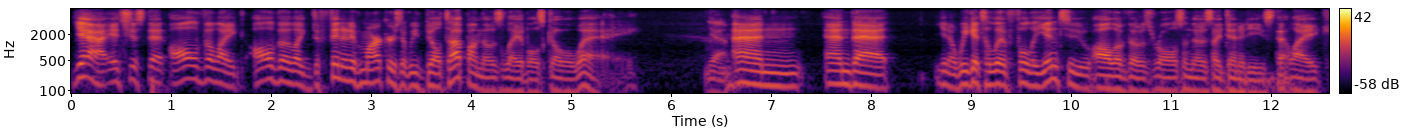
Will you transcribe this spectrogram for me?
Yeah it's just that all the like all the like definitive markers that we've built up on those labels go away. Yeah. And and that you know we get to live fully into all of those roles and those identities that like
